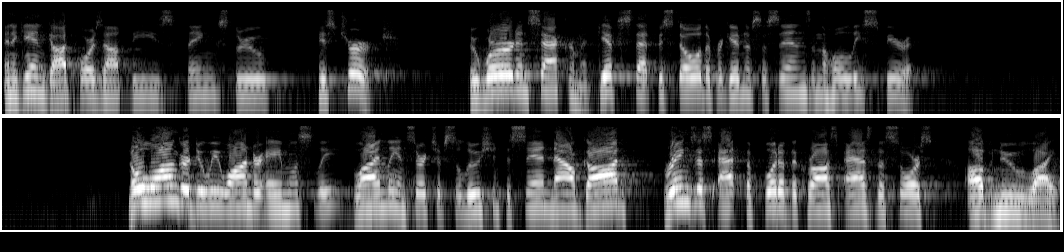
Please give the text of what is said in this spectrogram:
And again, God pours out these things through His church through word and sacrament, gifts that bestow the forgiveness of sins and the Holy Spirit. No longer do we wander aimlessly, blindly in search of solution to sin. Now God brings us at the foot of the cross as the source of new life.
